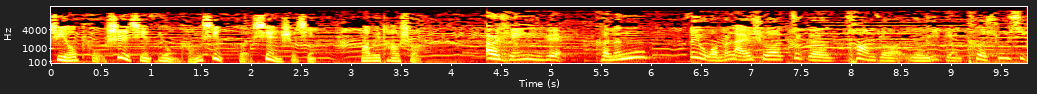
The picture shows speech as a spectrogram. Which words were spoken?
具有普世性、永恒性和现实性。毛维涛说：“二泉映月可能对我们来说，这个创作有一点特殊性，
